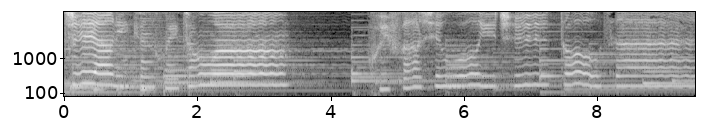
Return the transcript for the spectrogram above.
只要你肯回头望。会发现我一直都在。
